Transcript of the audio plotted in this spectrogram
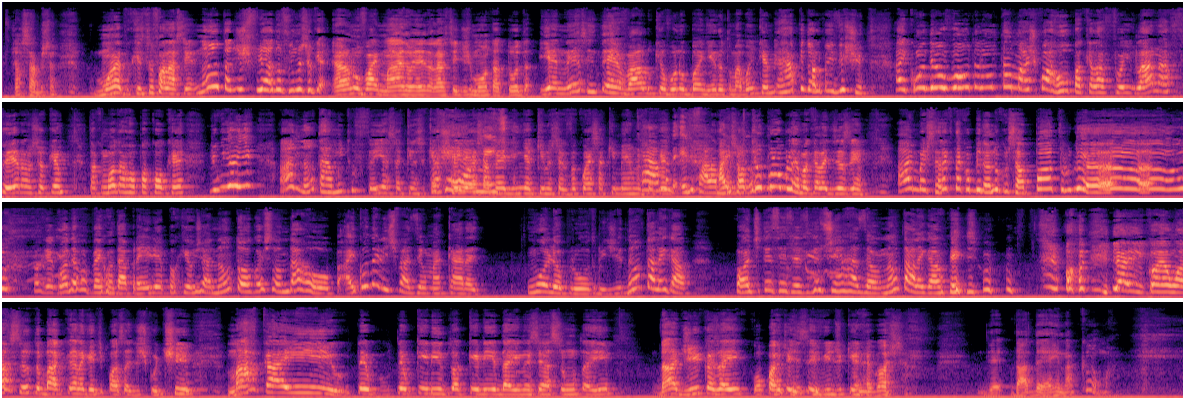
Já sabe, já... Mãe, porque se tu falar assim, não, tá desfiado o filme, não sei o que. Ela não vai mais, ela se desmonta toda. E é nesse intervalo que eu vou no banheiro tomar banho, que é rápido pra ir vestir. Aí quando eu volto, ela não tá mais com a roupa que ela foi lá na feira, não sei o que. Tá com outra roupa qualquer. Digo, e aí? Ah, não, tava muito feia essa aqui, não sei o que. Achei essa realmente- velhinha aqui, não sei o que, foi com essa aqui mesmo, não sei o Calma, que. ele fala Aí muito. só tem um problema que ela diz assim, ai, mas será que tá combinando com o sapato? Não! Porque quando eu vou perguntar pra ele é porque eu já não tô gostando da roupa. Aí quando eles fazem uma cara, um olhou pro outro e diz, não tá legal. Pode ter certeza que eu tinha razão, não tá legal mesmo. E aí, qual é um assunto bacana que a gente possa discutir? Marca aí o teu, teu querido, tua querida aí nesse assunto aí. Dá dicas aí, compartilha esse vídeo que o negócio dá DR na cama.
